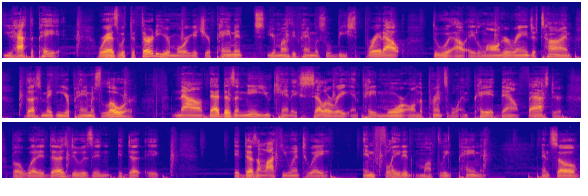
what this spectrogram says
you have to pay it. Whereas with the 30 year mortgage, your payments, your monthly payments will be spread out throughout a longer range of time, thus making your payments lower. Now, that doesn't mean you can't accelerate and pay more on the principal and pay it down faster. But what it does do is it, it does it it doesn't lock you into a inflated monthly payment. And so,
